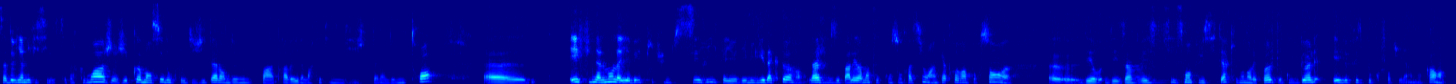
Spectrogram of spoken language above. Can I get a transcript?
ça devient difficile. C'est-à-dire que moi, j'ai commencé donc le digital en 2000, enfin, à travailler dans le marketing digital en 2003. Et finalement, là, il y avait toute une série, il y avait des milliers d'acteurs. Là, je vous ai parlé vraiment de cette concentration, hein, 80% euh, des, investissements publicitaires qui vont dans les poches de Google et de Facebook aujourd'hui. Hein, d'accord?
